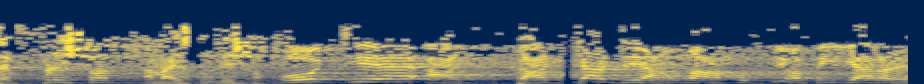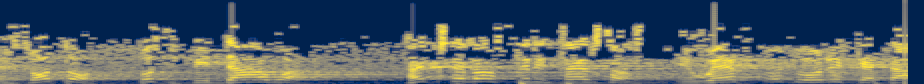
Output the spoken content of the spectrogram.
separation and isolation. ó jẹ́ àgbájáde àwọn àkókò tí wọ́n fi yára rẹ̀ sọ́tọ̀ tó sì fi dá wà. Exodus 3 tells us ìwé tó orí kẹta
